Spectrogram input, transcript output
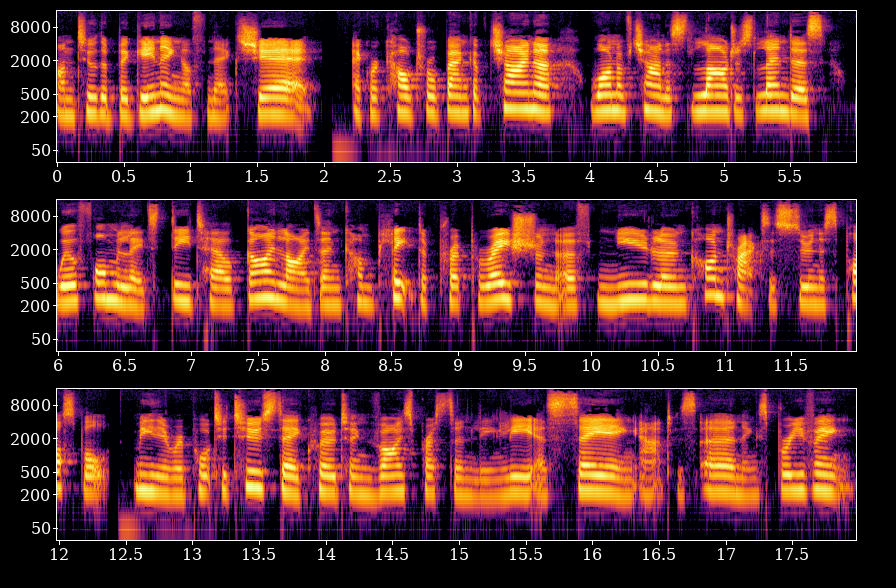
until the beginning of next year. Agricultural Bank of China, one of China's largest lenders, will formulate detailed guidelines and complete the preparation of new loan contracts as soon as possible. Media reported Tuesday, quoting Vice President Lin Li as saying at his earnings briefing.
